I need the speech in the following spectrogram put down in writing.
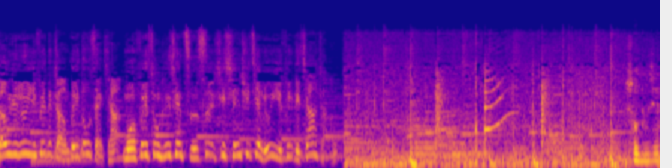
当日刘亦菲的长辈都在家，莫非宋承宪此次是前去见刘亦菲的家长？宋承宪，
